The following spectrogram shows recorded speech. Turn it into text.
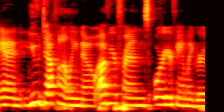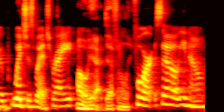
And you definitely know of your friends or your family group which is which, right? Oh yeah, definitely. For so, you know,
